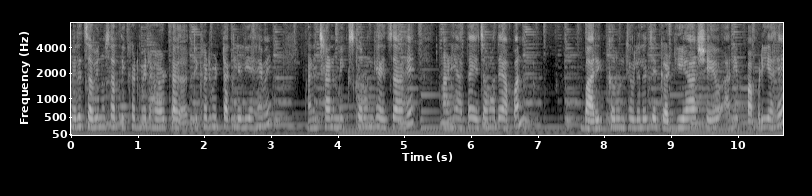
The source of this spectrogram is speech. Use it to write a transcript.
पहिले चवीनुसार तिखट मीठ हळद टा तिखट मीठ टाकलेली आहे मी. आणि छान मिक्स करून घ्यायचं आहे. आणि आता याच्यामध्ये आपण बारीक करून ठेवलेलं जे गठिया शेव आणि पापडी आहे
